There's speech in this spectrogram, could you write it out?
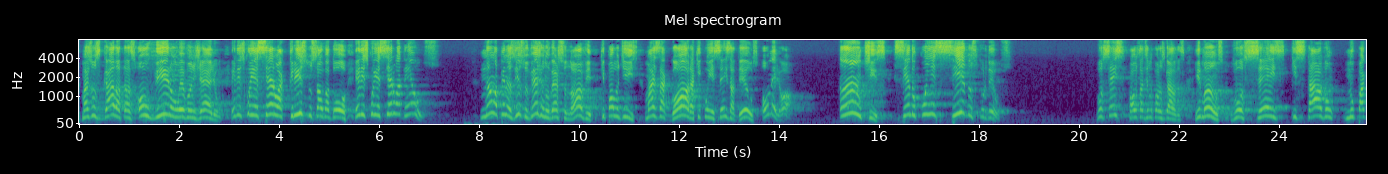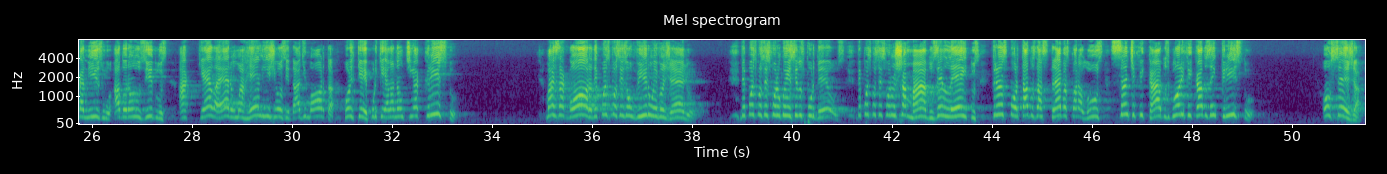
Mas os Gálatas ouviram o Evangelho, eles conheceram a Cristo Salvador, eles conheceram a Deus. Não apenas isso, vejam no verso 9 que Paulo diz: Mas agora que conheceis a Deus, ou melhor, antes sendo conhecidos por Deus. Vocês, Paulo está dizendo para os Gálatas, irmãos, vocês que estavam no paganismo, adorando os ídolos, aquela era uma religiosidade morta. Por quê? Porque ela não tinha Cristo. Mas agora, depois que vocês ouviram o Evangelho, depois que vocês foram conhecidos por Deus, depois que vocês foram chamados, eleitos, transportados das trevas para a luz, santificados, glorificados em Cristo. Ou seja,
